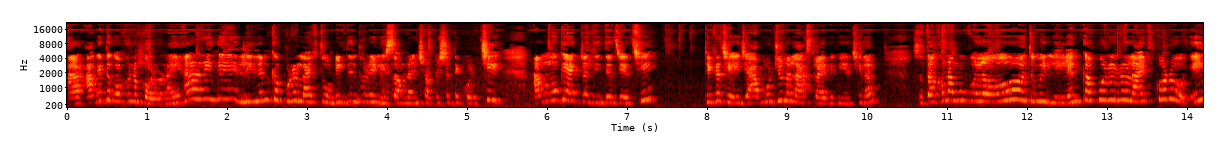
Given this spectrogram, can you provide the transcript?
আর আগে তো কখনো করো নাই। আর আগে লিলেন কাপুরের লাইফ তো অনেকদিন ধরে লিসা অনলাইন শপের সাথে করছি। আম্মুকে একটা দিতে চেয়েছি। ঠিক আছে এই যে আম্মুর জন্য লাস্ট লাইভে নিয়েছিলাম। তো তখন আম্মু বলল ও তুমি লিলেন কাপুরেরও লাইভ করো? এই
